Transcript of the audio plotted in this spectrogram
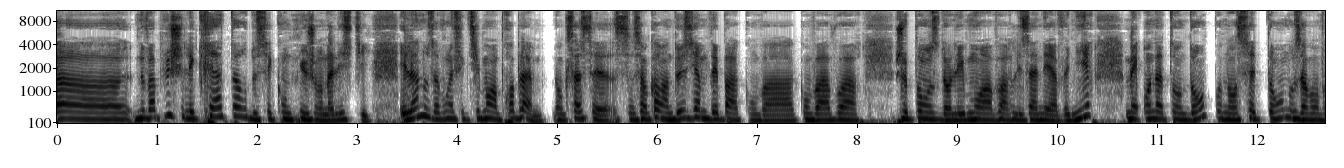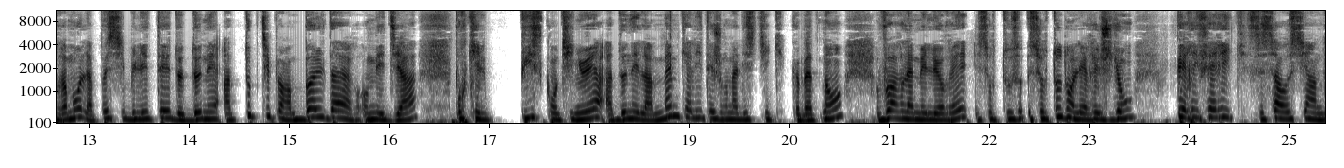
euh, ne va plus chez les créateurs de ces contenus journalistiques. Et là, nous avons effectivement un problème. Donc ça, c'est encore un deuxième débat qu'on va qu'on va avoir, je pense, dans les mois, voire les années à venir. Mais en attendant, pendant sept ans, nous avons vraiment la possibilité de donner un tout petit peu un bol d'air aux médias pour qu'ils puissent continuer à donner la même qualité journalistique que maintenant, voire l'améliorer, surtout, surtout dans les régions périphériques. C'est ça aussi un,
